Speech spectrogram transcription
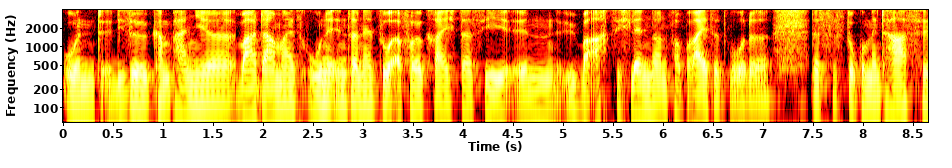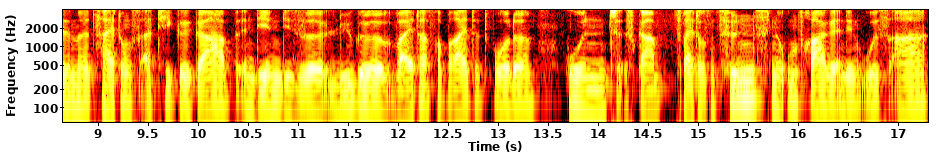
Und diese Kampagne war damals ohne Internet so erfolgreich, dass sie in über 80 Ländern verbreitet wurde, dass es Dokumentarfilme, Zeitungsartikel gab, in denen diese Lüge weiter verbreitet wurde. Und es gab 2005 eine Umfrage in den USA,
